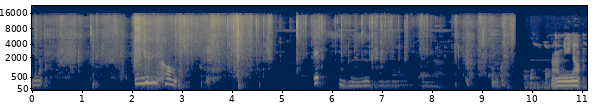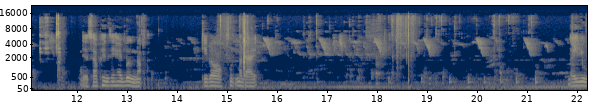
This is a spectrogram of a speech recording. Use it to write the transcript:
นี่เนาะ อืมของ เอ๊ะอือหือเอานี้เนาะ เดี๋ยวสาวเพนสิให้เบิ่งเนาะกี่รอฟุดมาได้ได้อยู่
